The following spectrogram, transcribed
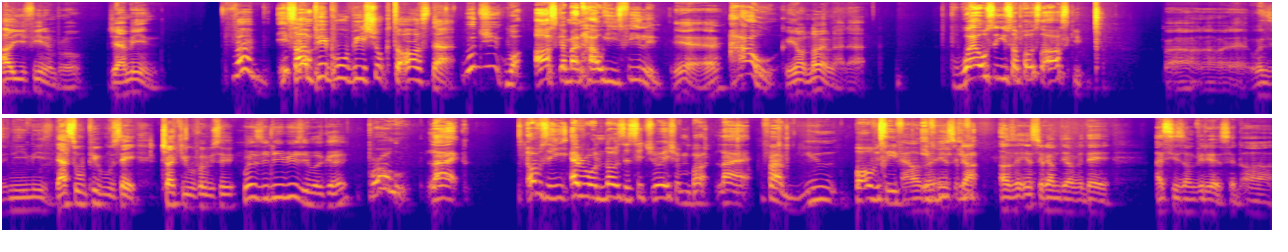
how you feeling, bro? Do you know what I mean? Fam, if Some you- people will be shook to ask that. Would you what ask a man how he's feeling? Yeah, How? 'cause you don't know him like that. What else are you supposed to ask him? Bro, I don't know. When's the new music? That's what people say. Chucky will probably say, "When's the new music, my guy?" Bro, like obviously everyone knows the situation, but like fam, you but obviously if, I was if on you, Instagram. you- I was on Instagram the other day. I see some video that said, "Ah,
